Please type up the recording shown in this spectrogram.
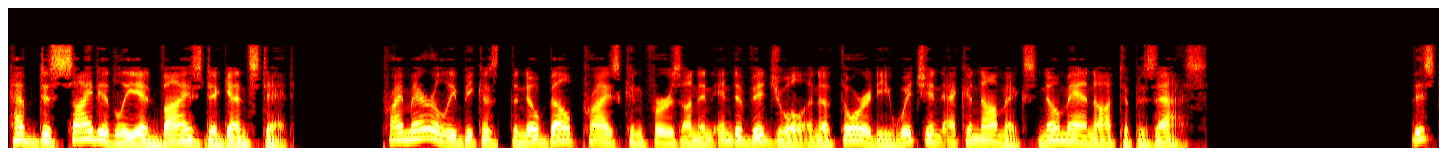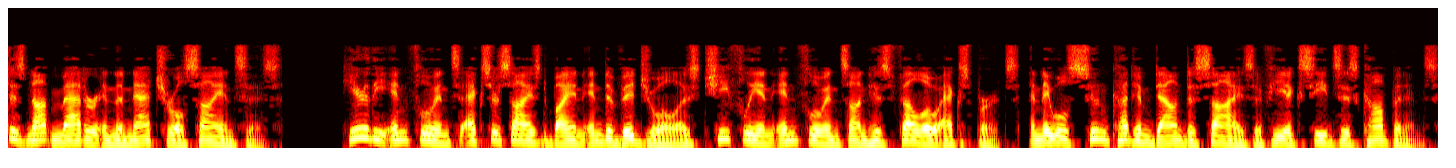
have decidedly advised against it. Primarily because, the Nobel Prize confers on an individual an authority which in economics no man ought to possess. This does not matter in the natural sciences. Here the influence exercised by an individual is chiefly an influence on his fellow experts, and they will soon cut him down to size if he exceeds his competence.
